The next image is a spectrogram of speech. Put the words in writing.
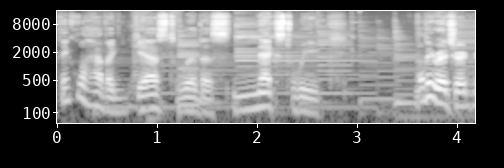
I think we'll have a guest with us next week. Won't be Richard,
